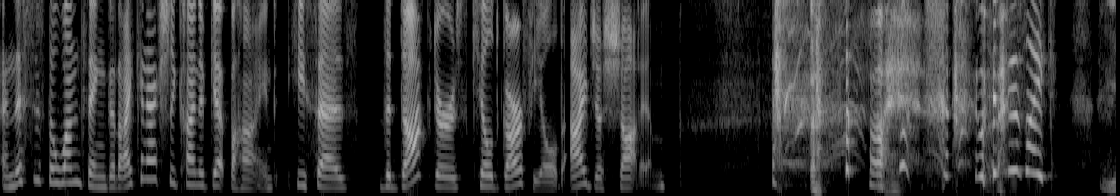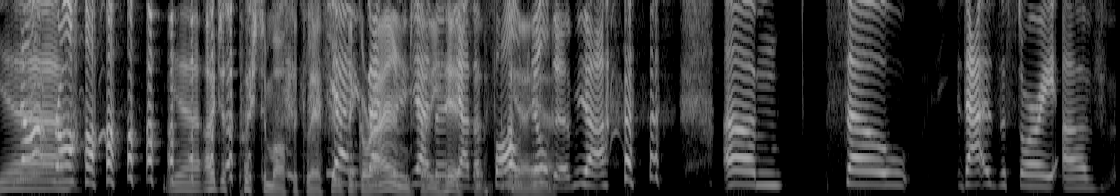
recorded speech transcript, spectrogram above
and this is the one thing that I can actually kind of get behind, he says, The doctors killed Garfield. I just shot him. Which is like Yeah. not wrong. Yeah, I just pushed him off the cliff. yeah, it was the exactly. ground yeah, that he the, hit. Yeah, the fall yeah, killed yeah. him. Yeah. um. So that is the story of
